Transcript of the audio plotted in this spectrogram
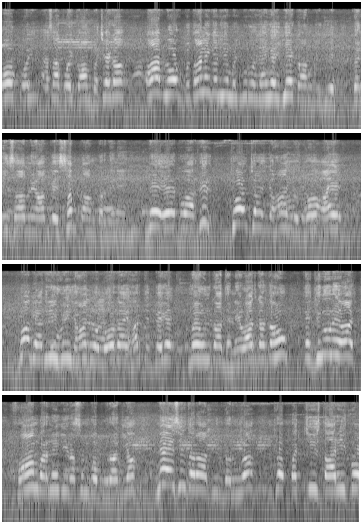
वो कोई, ऐसा कोई काम बचेगा। आप लोग बताने के लिए मजबूर हो जाएँगे, ये काम कीजिए। गनी साहब ने आपके सब काम कर देने हैं। मैं एक बार फिर, जो यहाँ जो आए वो गैदरिंग हुई जहाँ जो लोग आए हर तबके के मैं उनका धन्यवाद करता हूँ कि जिन्होंने आज फॉर्म भरने की रस्म को पूरा किया। मैं इसी तरह अपील करूँगा, जो 25 तारीख को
